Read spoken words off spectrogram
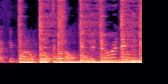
I think I don't know well. Can you do it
